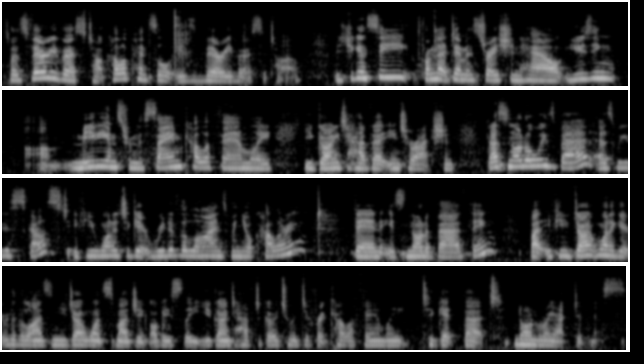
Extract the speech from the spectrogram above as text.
So it's very versatile. Color pencil is very versatile. But you can see from that demonstration how using um, mediums from the same color family, you're going to have that interaction. That's not always bad, as we discussed. If you wanted to get rid of the lines when you're coloring, then it's not a bad thing. But if you don't want to get rid of the lines and you don't want smudging, obviously you're going to have to go to a different color family to get that non-reactiveness.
